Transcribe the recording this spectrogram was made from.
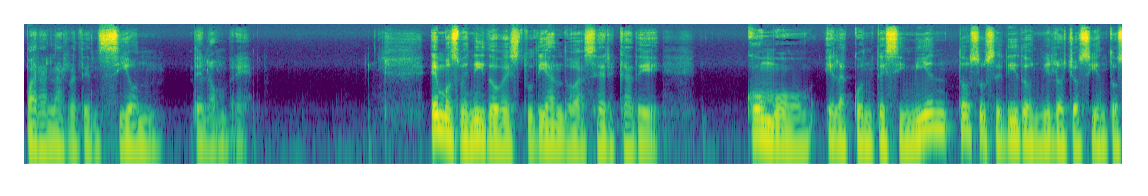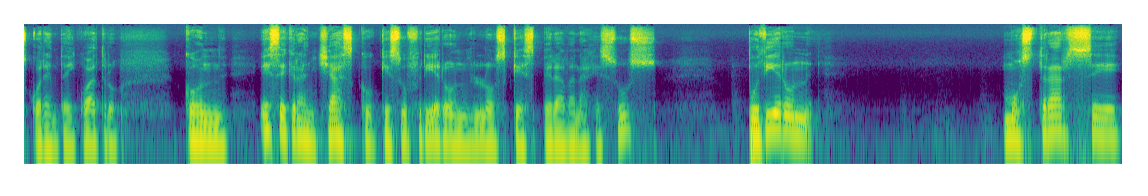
para la redención del hombre. Hemos venido estudiando acerca de cómo el acontecimiento sucedido en 1844 con ese gran chasco que sufrieron los que esperaban a Jesús, pudieron mostrarse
